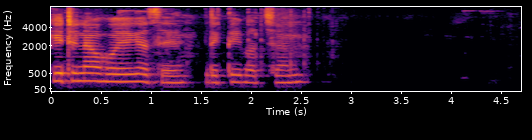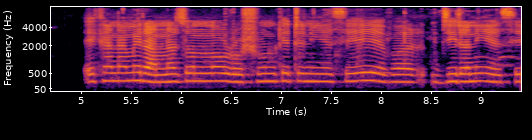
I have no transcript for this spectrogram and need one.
কেটে নেওয়া হয়ে গেছে, দেখতেই পাচ্ছেন। এখানে আমি রান্নার জন্য রসুন কেটে নিয়েছি, এবার জিরা নিয়েছি,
